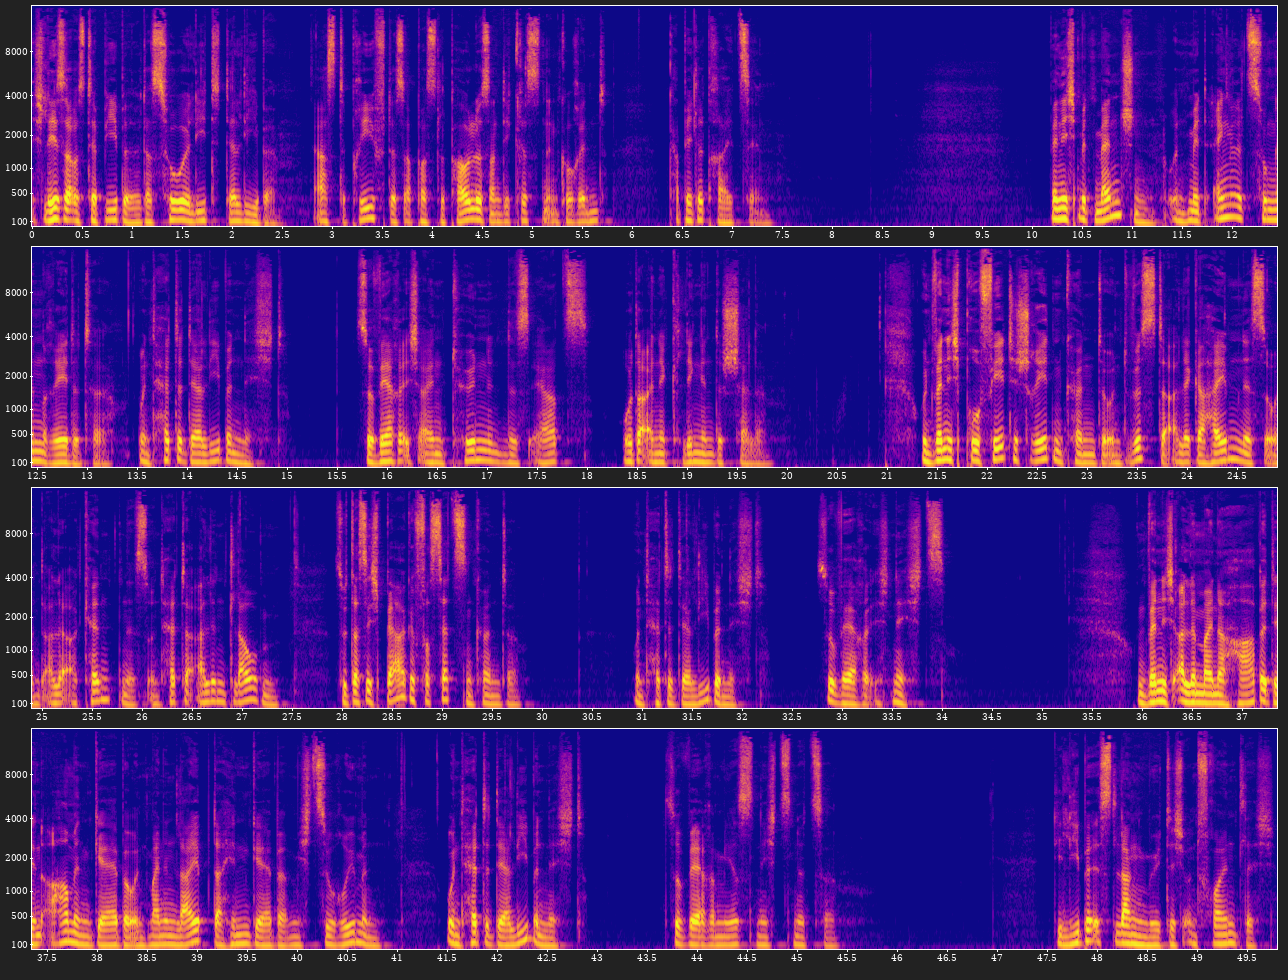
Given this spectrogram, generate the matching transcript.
Ich lese aus der Bibel das hohe Lied der Liebe. Erster Brief des Apostel Paulus an die Christen in Korinth, Kapitel 13. Wenn ich mit Menschen und mit Engelzungen redete und hätte der Liebe nicht, so wäre ich ein tönendes Erz oder eine klingende Schelle. Und wenn ich prophetisch reden könnte und wüsste alle Geheimnisse und alle Erkenntnis und hätte allen Glauben, so dass ich Berge versetzen könnte, und hätte der Liebe nicht, so wäre ich nichts. Und wenn ich alle meine Habe den Armen gäbe und meinen Leib dahingäbe, mich zu rühmen, und hätte der Liebe nicht, so wäre mir's nichts nütze. Die Liebe ist langmütig und freundlich.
